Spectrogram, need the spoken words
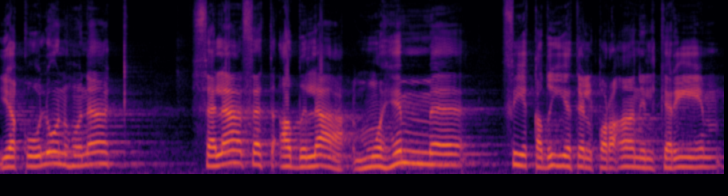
يقولون هناك ثلاثة أضلاع مهمة في قضية القرآن الكريم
